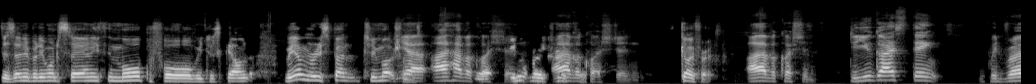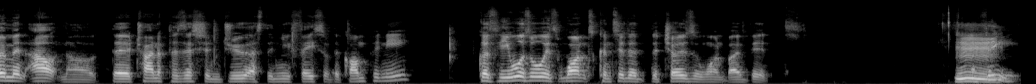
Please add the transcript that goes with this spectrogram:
does anybody want to say anything more before we just go on? We haven't really spent too much yeah. I have a question. I have a question. Go for it. I have a question. Do you guys think with Roman out now, they're trying to position Drew as the new face of the company? Because he was always once considered the chosen one by Vince. I Mm. think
